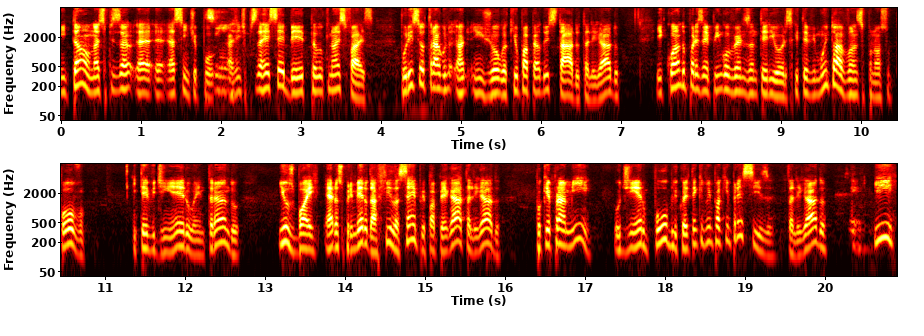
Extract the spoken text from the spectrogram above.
Então, nós precisa é, é, assim, tipo, Sim. a gente precisa receber pelo que nós faz. Por isso eu trago em jogo aqui o papel do Estado, tá ligado? E quando, por exemplo, em governos anteriores que teve muito avanço pro nosso povo e teve dinheiro entrando, e os boys eram os primeiros da fila sempre para pegar, tá ligado? Porque para mim, o dinheiro público ele tem que vir para quem precisa, tá ligado? E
